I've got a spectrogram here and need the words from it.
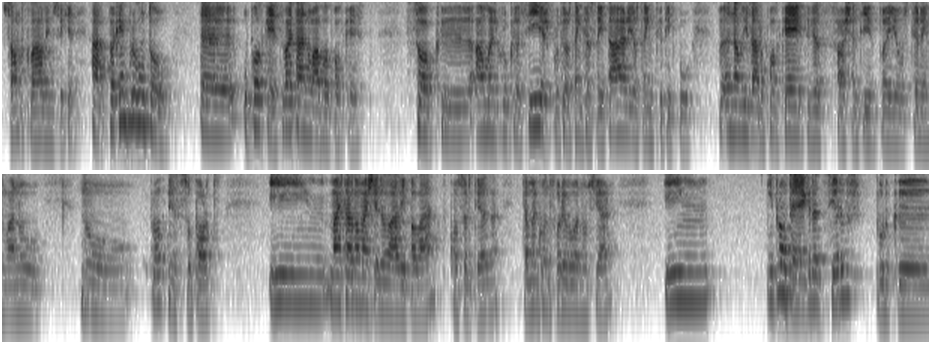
SoundCloud e não sei o quê. Ah, para quem perguntou Uh, o podcast vai estar no Apple Podcast. Só que há umas burocracias porque eles têm que aceitar, eles têm que tipo analisar o podcast ver se faz sentido para eles terem lá no, no pronto, nesse suporte. E mais tarde ou mais cedo lá de ir para lá, com certeza. Também quando for eu vou anunciar. E, e pronto, é agradecer-vos porque,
